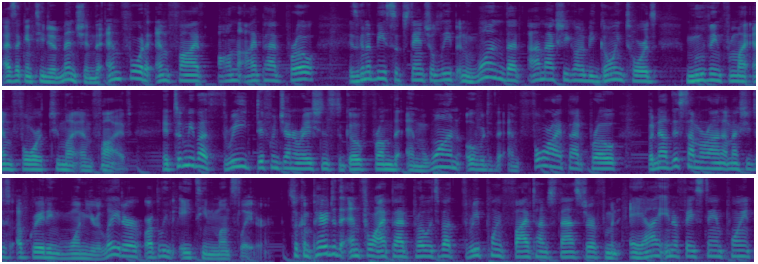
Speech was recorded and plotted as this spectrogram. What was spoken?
As I continue to mention, the M4 to M5 on the iPad Pro is going to be a substantial leap and one that I'm actually going to be going towards moving from my M4 to my M5. It took me about three different generations to go from the M1 over to the M4 iPad Pro, but now this time around I'm actually just upgrading one year later, or I believe 18 months later. So compared to the M4 iPad Pro, it's about 3.5 times faster from an AI interface standpoint,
